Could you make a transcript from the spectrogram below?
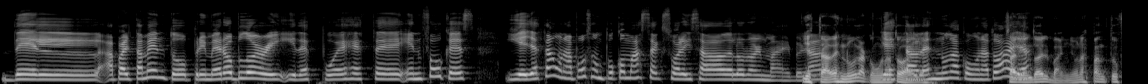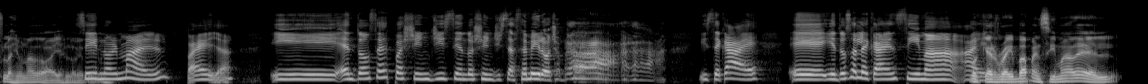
del apartamento, primero blurry y después este in focus, Y ella está en una pose un poco más sexualizada de lo normal, ¿verdad? Y está desnuda con Y una está toalla. desnuda con una toalla. Saliendo del baño, unas pantuflas y una toalla es lo que Sí, tiene. normal para ella. Y entonces, pues Shinji, siendo Shinji, se hace 1008 y se cae. eh, y entonces le cae encima a Porque ella, Ray va para encima de él.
